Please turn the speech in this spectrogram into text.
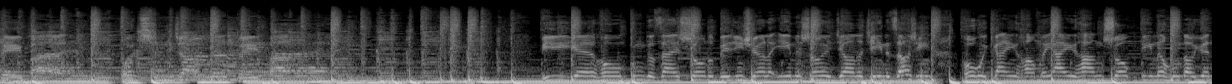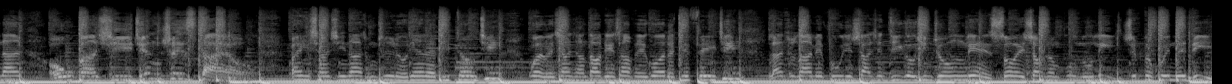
黑白，我成长的对白。毕业后工作在。首都北京学了一门手艺，叫做金的造型。后悔干一行没爱一行，说不定能红到越南。欧巴西剑吹 style。欢迎想起那种直流电的剃头机，问问想想到天上飞过的铁飞机，兰州拉面附近沙县地沟心中裂。所谓上场不努力，只奔回内地。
